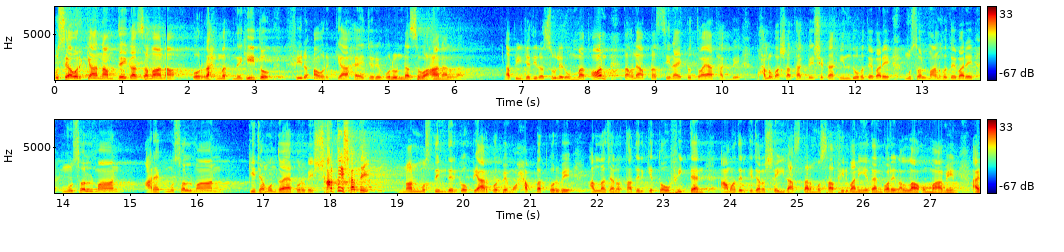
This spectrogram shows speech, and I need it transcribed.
उसे और क्या नाम देगा जमाना और रहमत नहीं तो फिर और क्या है জোরে বলুন না সুবহান আল্লাহ আপনি যদি রসুলের উম্মাত হন, তাহলে আপনার সিনা একটু দয়া থাকবে, ভালোবাসা থাকবে, সেটা হিন্দু হতে পারে, মুসলমান হতে পারে, মুসলমান, আরেক মুসলমান কি যেমন দয়া করবে, সাথে সাথে নন মুসলিমদেরকেও পেয়ার করবে, মোহাব্বত করবে। আল্লাহ যেন তাদেরকে তৌফিক দেন, আমাদেরকে যেন সেই রাস্তার মুসাফির বানিয়ে দেন বলেন আল্লাহ হুম্মা আমিন। আর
